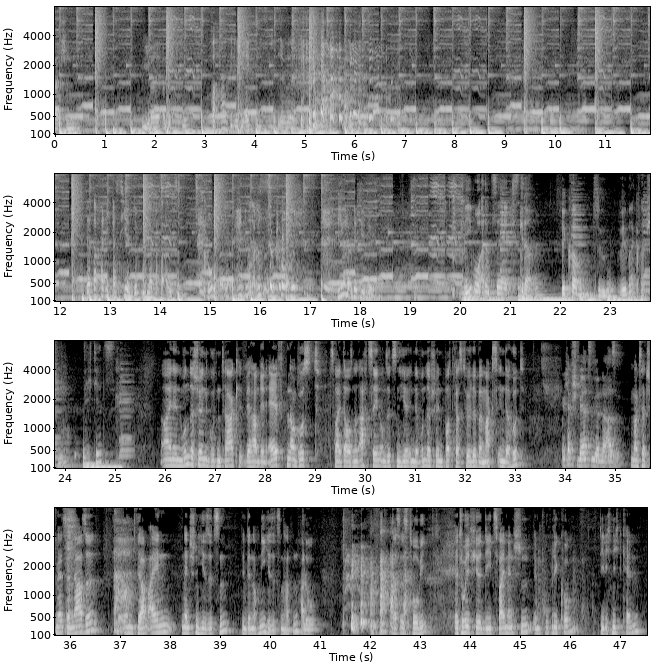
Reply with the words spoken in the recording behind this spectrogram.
quatschen. Wie war besten? Wow, wie du direkt diesen. Äh, das darf halt nicht passieren, dürfen die einfach alles so komisch sein. Aber es ist so komisch. Wie war der Untertitel? Memo an uns selbst. Genau. Willkommen zu Wilma quatschen. Echt jetzt? Einen wunderschönen guten Tag. Wir haben den 11. August 2018 und sitzen hier in der wunderschönen Podcast-Höhle bei Max in der Hood. Ich habe Schmerzen in der Nase. Max hat Schmerz in der Nase und wir haben einen Menschen hier sitzen, den wir noch nie hier sitzen hatten. Hallo. Das ist Tobi. Der Tobi für die zwei Menschen im Publikum, die dich nicht kennen.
